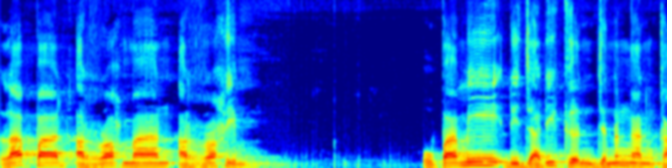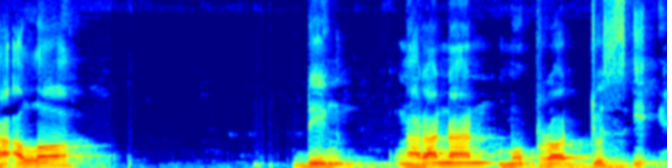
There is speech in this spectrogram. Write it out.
lapad ar-Rahman ar-Rahim upami dijadikan jenengan ka Allah di ngaranan muprod juz'i.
